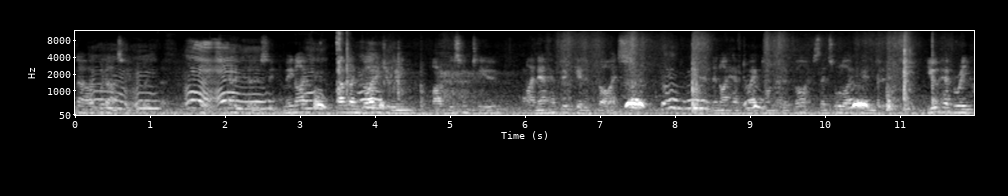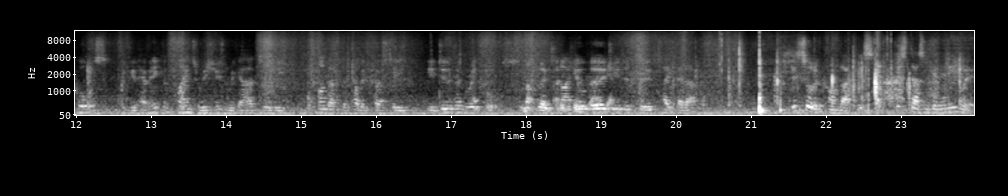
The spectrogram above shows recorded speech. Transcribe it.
No, I would ask you to leave that. Out of courtesy. I mean, I've, I've invited you in, I've listened to you, I now have to get advice, and then I have to act on that advice. That's all I can do. You have recourse, if you have any complaints or issues in regard to the conduct of the public trustee, you do have recourse. Not going to And I do urge you to, to take that up. This sort of conduct, this, this doesn't get anywhere.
